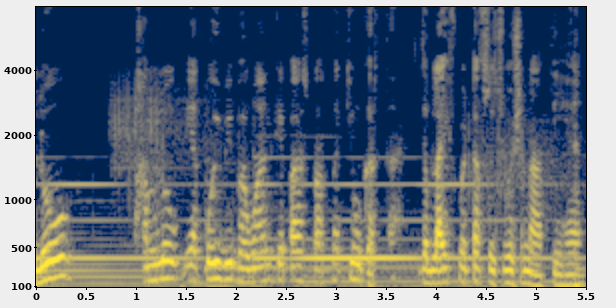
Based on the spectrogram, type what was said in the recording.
लोग हम लोग या कोई भी भगवान के पास प्रार्थना क्यों करता है? जब लाइफ में टफ सिचुएशन आती है,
